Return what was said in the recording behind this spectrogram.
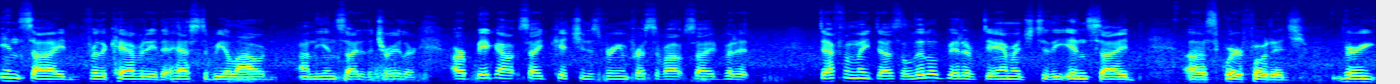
inside for the cavity that has to be allowed on the inside of the trailer. Our big outside kitchen is very impressive outside, but it definitely does a little bit of damage to the inside uh, square footage. Very,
